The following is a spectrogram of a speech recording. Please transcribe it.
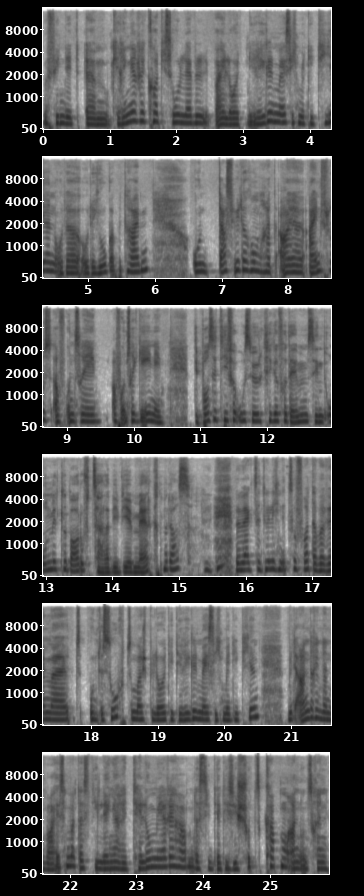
Man findet ähm, geringere Cortisol-Level bei Leuten, die regelmäßig meditieren oder, oder Yoga betreiben. Und das wiederum hat Einfluss auf unsere, auf unsere Gene. Die positiven Auswirkungen von dem sind unmittelbar auf Zellen. Wie, wie merkt man das? Man merkt es natürlich nicht sofort, aber wenn man untersucht, zum Beispiel Leute, die regelmäßig meditieren, mit anderen, dann weiß man, dass die längere Telomere haben. Das sind ja diese Schutzkappen an unseren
